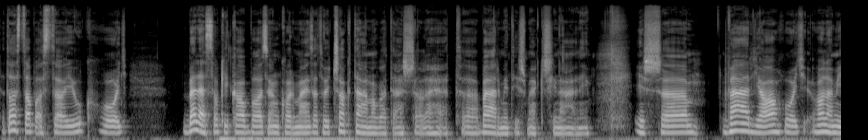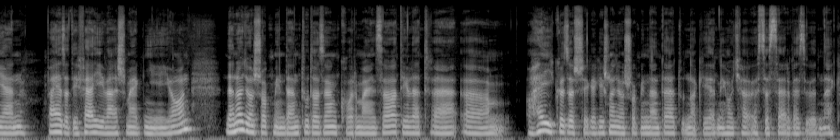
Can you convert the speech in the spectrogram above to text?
Tehát azt tapasztaljuk, hogy beleszokik abba az önkormányzat, hogy csak támogatással lehet bármit is megcsinálni. És várja, hogy valamilyen pályázati felhívás megnyíljon, de nagyon sok mindent tud az önkormányzat, illetve a helyi közösségek is nagyon sok mindent el tudnak érni, hogyha összeszerveződnek.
